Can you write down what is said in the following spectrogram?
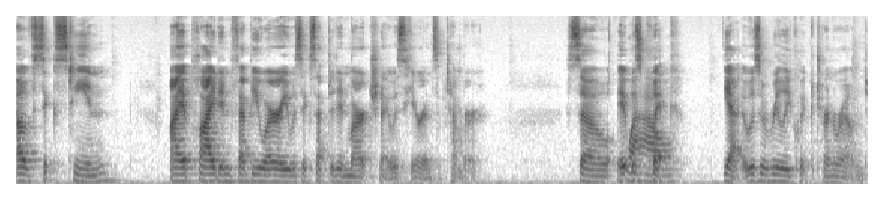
of 16. I applied in February, was accepted in March, and I was here in September. So it was quick. Yeah, it was a really quick turnaround.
